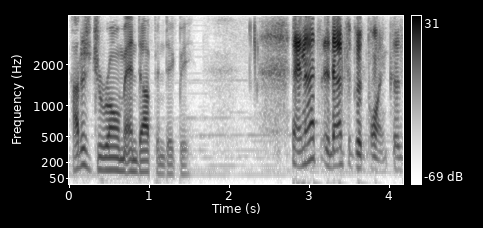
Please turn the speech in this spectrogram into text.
how does Jerome end up in Digby? And that's that's a good point because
